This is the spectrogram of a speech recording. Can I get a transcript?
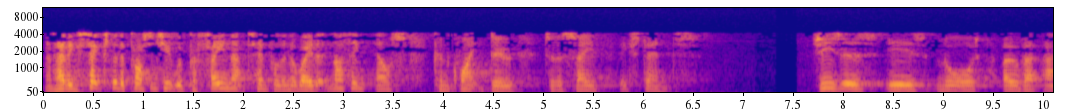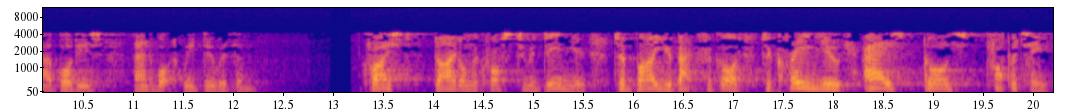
and having sex with a prostitute would profane that temple in a way that nothing else can quite do to the same extent. Jesus is Lord over our bodies and what we do with them. Christ died on the cross to redeem you, to buy you back for God, to claim you as God's property.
